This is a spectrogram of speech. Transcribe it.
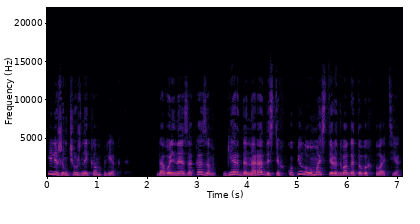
или жемчужный комплект. Довольная заказом, Герда на радостях купила у мастера два готовых платья,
